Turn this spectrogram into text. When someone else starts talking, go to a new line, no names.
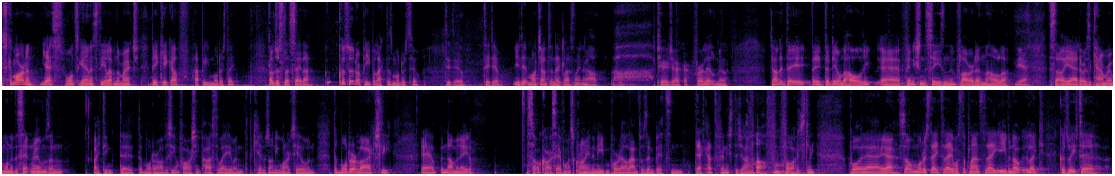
Yes, good morning. Yes, once again, it's the 11th of March. Big kick-off. Happy Mother's Day. I'll just let's say that. Because other people act as mothers too.
They do.
They do. You didn't watch Ant and Dec last night?
No.
Ah, tearjerker for a little minute. They, they, they're doing the whole uh, finishing the season in Florida and the whole lot.
Yeah.
So, yeah, there was a camera in one of the sitting rooms and I think the, the mother obviously unfortunately passed away when the kid was only one or two and the mother-in-law actually uh, nominated him. So of course everyone's crying, and even poor El Ant was in bits, and Dec had to finish the job off, unfortunately. But uh, yeah, so Mother's Day today. What's the plans today? Even though, like, because we have to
